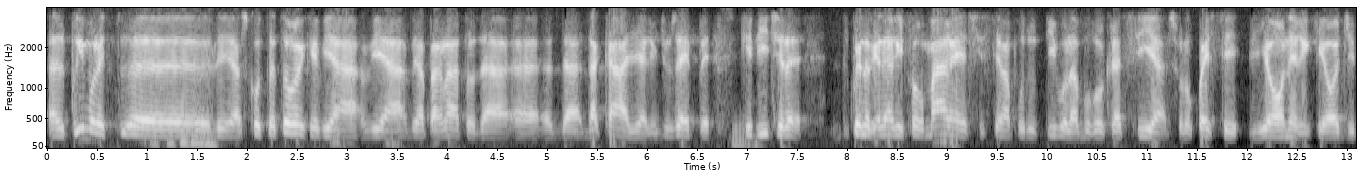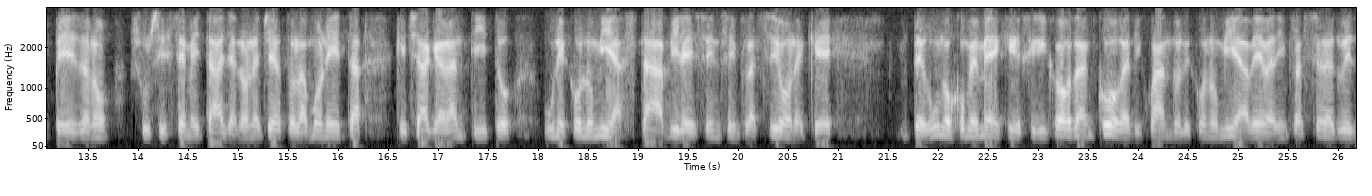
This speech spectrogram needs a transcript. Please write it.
al primo let, eh, ascoltatore che vi ha, vi ha, vi ha parlato da, eh, da, da, Cagliari, Giuseppe, sì. che dice quello che da riformare è il sistema produttivo, la burocrazia, sono questi gli oneri che oggi pesano sul sistema Italia, non è certo la moneta che ci ha garantito un'economia stabile senza inflazione che per uno come me che si ricorda ancora di quando l'economia aveva l'inflazione a due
